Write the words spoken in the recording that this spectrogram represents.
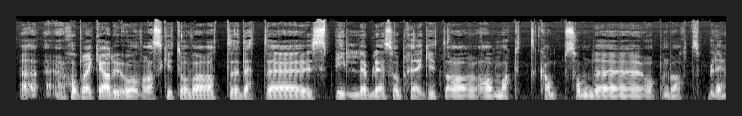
Jeg håper ikke er du overrasket over at dette spillet ble så preget av, av maktkamp som det åpenbart ble?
